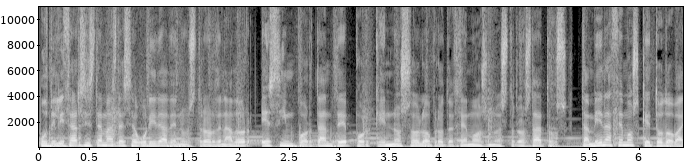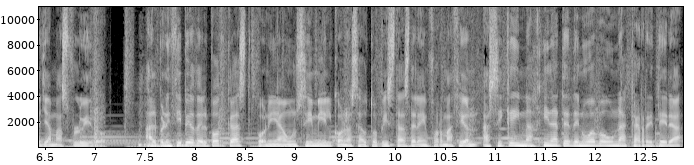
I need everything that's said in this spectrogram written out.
Utilizar sistemas de seguridad de nuestro ordenador es importante porque no solo protegemos nuestros datos, también hacemos que todo vaya más fluido. Al principio del podcast ponía un símil con las autopistas de la información, así que imagínate de nuevo una carretera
